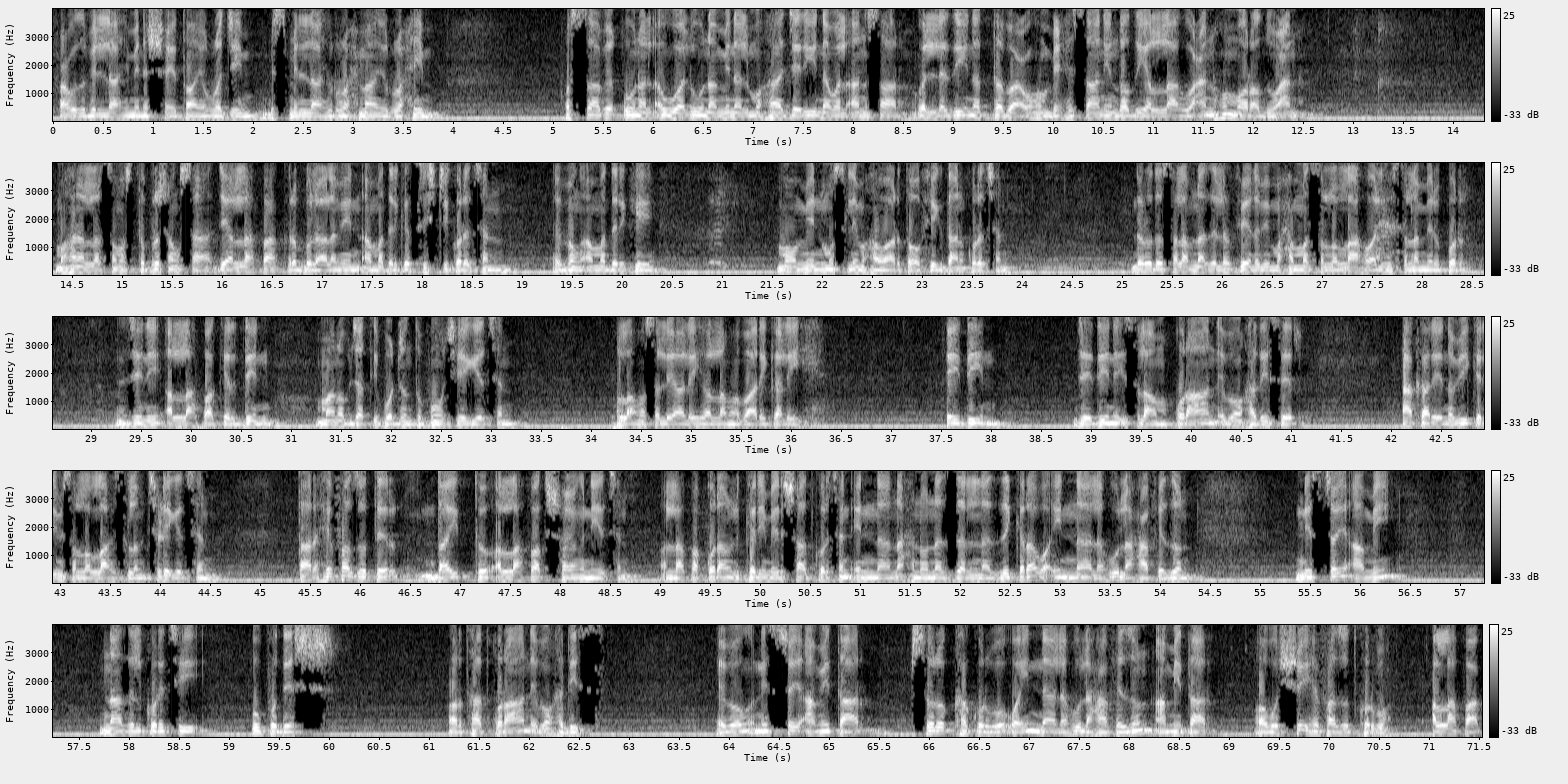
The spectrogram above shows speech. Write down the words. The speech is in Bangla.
فأعوذ بالله من الشيطان الرجيم بسم الله الرحمن الرحيم والسابقون الأولون من المهاجرين والأنصار والذين اتبعوهم بحسان رضي الله عنهم ورضوا عنه মহান আল্লাহর সমস্ত প্রশংসা যে আল্লাহ পাক রব্বুল আলমিন আমাদেরকে সৃষ্টি করেছেন এবং আমাদেরকে মমিন মুসলিম হওয়ার তৌফিক দান করেছেন দরুদ সালাম নাজিল হফিয়া নবী মোহাম্মদ সাল্লাহ আলী সাল্লামের উপর যিনি আল্লাহ পাকের দিন মানব জাতি পর্যন্ত পৌঁছিয়ে গিয়েছেন। আল্লাহ সাল্লি আলি আল্লাহ বারিক আলী এই দিন, যে দিন ইসলাম, কোরআন এবং হাদিসের আকারে নবী করিম সাল্লাহ ইসলাম ছেড়ে গেছেন, তার হেফাজতের দায়িত্ব আল্লাহ পাক স্বয়ং নিয়েছেন। আল্লাহ পাক কোরআন করিম ইরশাদ করেছেন, ইন্না নাহনু নাজ্জালনা যিকরা ওয়া ইন্না লাহু লাহাফিজুন। নিশ্চয় আমি নাজিল করেছি উপদেশ, অর্থাৎ কোরআন এবং হাদিস। এবং নিশ্চয় আমি তার সুরক্ষা করব। ওয়া ইন্না লাহু লাহাফিজুন, আমি তার অবশ্যই হেফাজত করব। আল্লাহ পাক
